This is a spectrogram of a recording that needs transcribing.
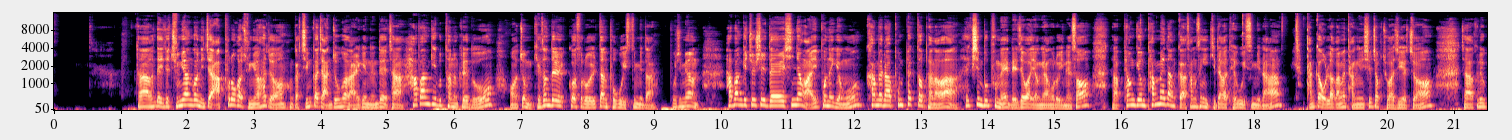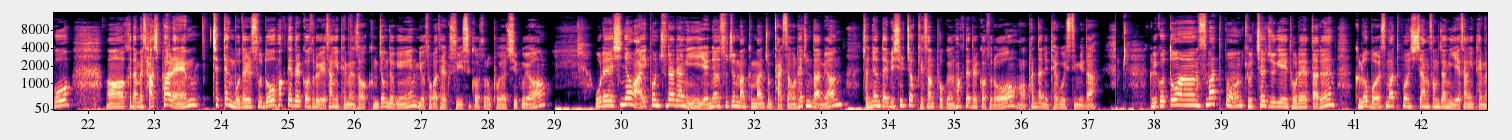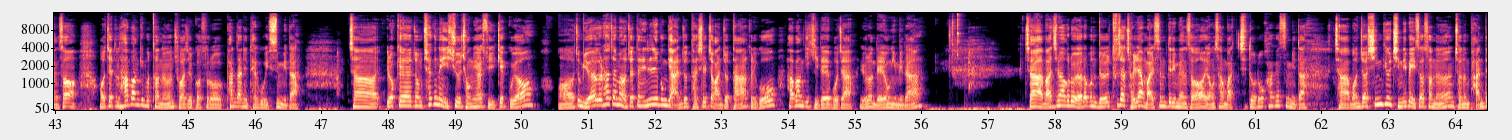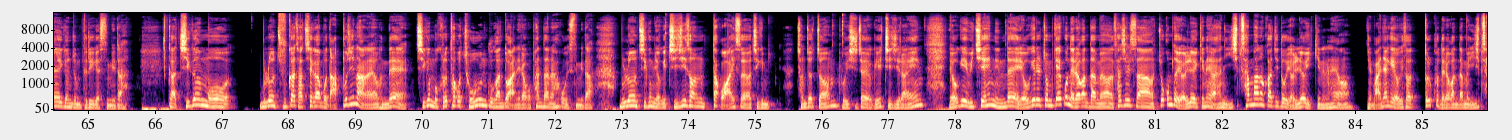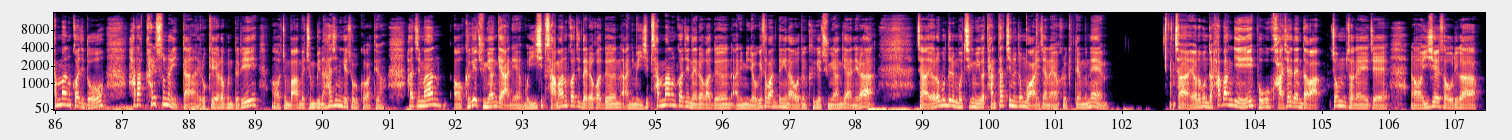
자, 근데 이제 중요한 건 이제 앞으로가 중요하죠. 그러니까 지금까지 안 좋은 건 알겠는데, 자, 하반기부터는 그래도 어, 좀 개선될 것으로 일단 보고 있습니다. 보시면 하반기 출시될 신형 아이폰의 경우 카메라 폼팩터 변화와 핵심 부품의 내재화 영향으로 인해서 자, 평균 판매 단가 상승이 기대가 되고 있습니다. 단가 올라가면 당연히 실적 좋아지겠죠. 자, 그리고 어, 그 다음에 48M 채택 모델 수도 확대될 것으로 예상이 되면서 긍정적인 요소가 될 수 있을 것으로 보여지고요. 올해 신형 아이폰 출하량이 예년 수준만큼만 좀 달성을 해준다면 전년 대비 실적 개선 폭은 확대될 것으로 어, 판단이 되고 있습니다. 그리고 또한 스마트폰 교체 주기 도래에 따른 글로벌 스마트폰 시장 성장이 예상이 되면서 어쨌든 하반기부터는 좋아질 것으로 판단이 되고 있습니다. 자, 이렇게 좀 최근의 이슈 정리할 수 있겠고요. 어, 좀 요약을 하자면 어쨌든 1, 2분기 안 좋다, 실적 안 좋다, 그리고 하반기 기대해 보자 이런 내용입니다. 자, 마지막으로 여러분들 투자 전략 말씀드리면서 영상 마치도록 하겠습니다. 자, 먼저 신규 진입에 있어서는 저는 반대 의견 좀 드리겠습니다. 그러니까 지금 뭐 물론 주가 자체가 뭐 나쁘지는 않아요. 근데 지금 뭐 그렇다고 좋은 구간도 아니라고 판단을 하고 있습니다. 물론 지금 여기 지지선 딱 와 있어요. 지금 전저점 보이시죠? 여기 지지라인 여기에 위치했는데 여기를 좀 깨고 내려간다면 사실상 조금 더 열려 있긴 해요. 한 23만 원까지도 열려 있기는 해요. 만약에 여기서 뚫고 내려간다면 23만 원까지도 하락할 수는 있다. 이렇게 여러분들이 어, 좀 마음의 준비는 하시는 게 좋을 것 같아요. 하지만 어, 그게 중요한 게 아니에요. 뭐 24만 원까지 내려가든 아니면 23만 원까지 내려가든 아니면 여기서 반등이 나오든 그게 중요한 게 아니라 자 여러분들은 뭐 지금 이거 단타 치는 종목 아니잖아요. 그렇기 때문에 자, 여러분들 하반기 보고 가셔야 된다가 좀 전에 이제 어, 이슈에서 우리가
